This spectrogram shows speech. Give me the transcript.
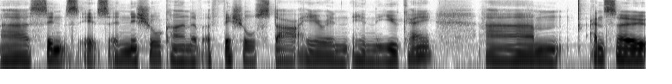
uh, since its initial kind of official start here in in the UK. Um, and so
